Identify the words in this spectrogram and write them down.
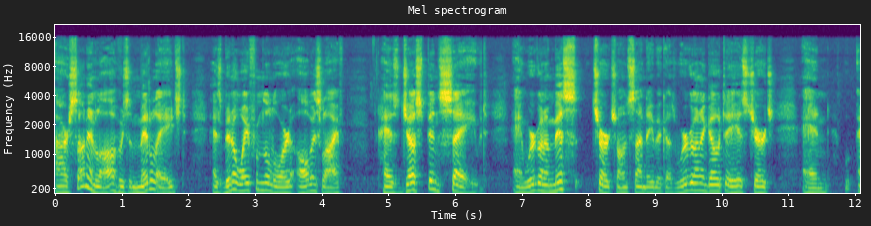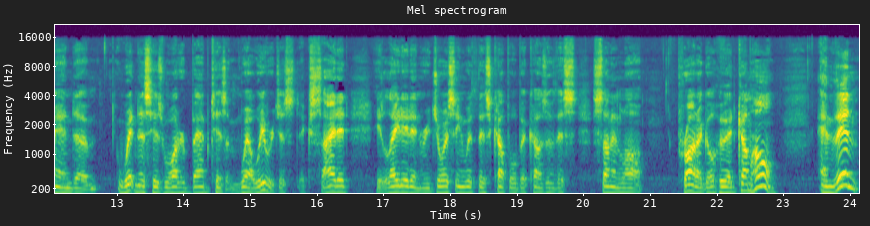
Our son in law, who's middle aged, has been away from the Lord all his life, has just been saved, and we're going to miss church on Sunday because we're going to go to his church and and um, witness his water baptism. Well, we were just excited, elated, and rejoicing with this couple because of this son-in-law prodigal who had come home. And then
